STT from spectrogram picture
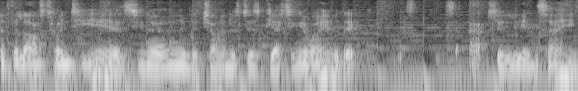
of the last twenty years. You know, that China's just getting away with it. It's, it's absolutely insane.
